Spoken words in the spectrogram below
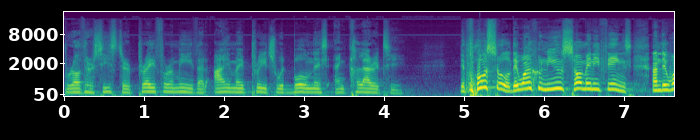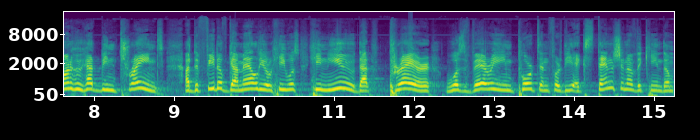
Brother, sister, pray for me that I may preach with boldness and clarity The apostle, the one who knew so many things, and the one who had been trained at the feet of Gamaliel, he, was, he knew that prayer was very important for the extension of the kingdom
